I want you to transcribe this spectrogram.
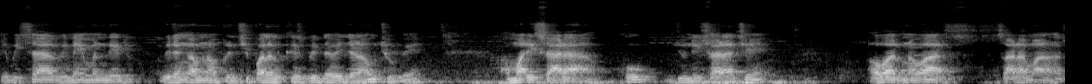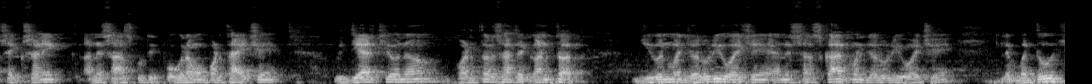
કેબીસા વિનય મંદિર વિરંગામના પ્રિન્સિપાલ અલ્કેશભાઈ દવે જણાવું છું કે અમારી શાળા ખૂબ જૂની શાળા છે. અવારનવાર શાળામાં શૈક્ષણિક અને સાંસ્કૃતિક પ્રોગ્રામો પણ થાય છે. વિદ્યાર્થીઓનો ભણતર સાથે ગણતર જીવનમાં જરૂરી હોય છે અને સંસ્કાર પણ જરૂરી હોય છે. એટલે બધું જ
